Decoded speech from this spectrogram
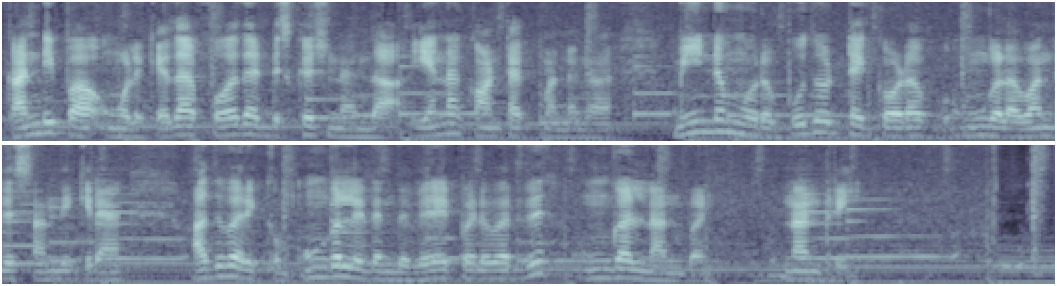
கண்டிப்பாக உங்களுக்கு எதாவது ஃபர்தர் டிஸ்கஷன் இருந்தால் என்ன காண்டாக்ட் பண்ணுங்கள் மீண்டும் ஒரு புது டெக்கோட உங்களை வந்து சந்திக்கிறேன். அது வரைக்கும் உங்களிடம் விடைபெறுவது உங்கள் நண்பன். நன்றி. thank you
